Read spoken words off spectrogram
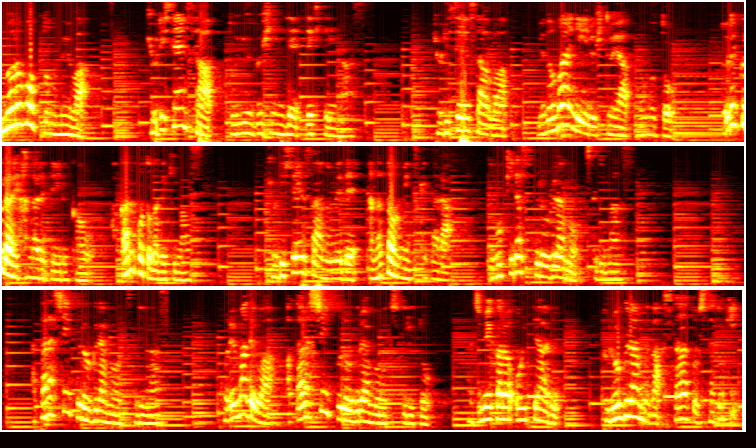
このロボットの目は、距離センサーという部品でできています。距離センサーは目の前にいる人や物とどれくらい離れているかを測ることができます。距離センサーの目であなたを見つけたら動き出すプログラムを作ります。新しいプログラムを作ります。これまでは新しいプログラムを作ると、初めから置いてあるプログラムがスタートした時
